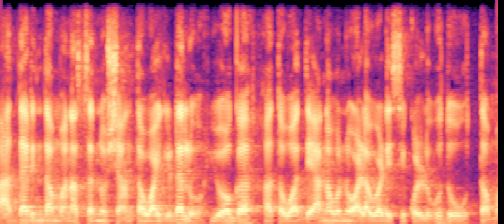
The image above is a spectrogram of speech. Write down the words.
ಆದ್ದರಿಂದ ಮನಸ್ಸನ್ನು ಶಾಂತವಾಗಿಡಲು ಯೋಗ ಅಥವಾ ಧ್ಯಾನವನ್ನು ಅಳವಡಿಸಿಕೊಳ್ಳುವುದು ಉತ್ತಮ.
